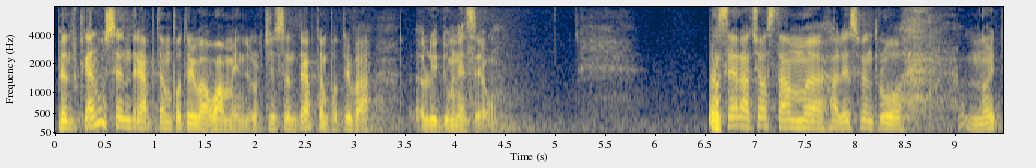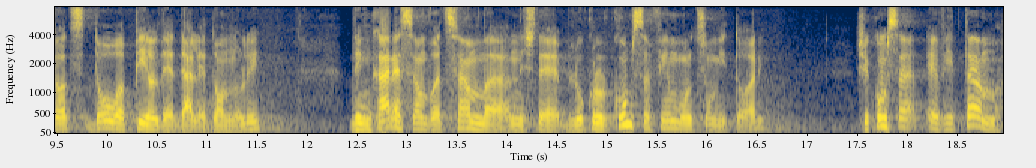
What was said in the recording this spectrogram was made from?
Pentru că ea nu se îndreaptă împotriva oamenilor, ci se îndreaptă împotriva lui Dumnezeu. În seara aceasta am ales pentru noi toți două pilde de ale Domnului, din care să învățăm uh, niște lucruri, cum să fim mulțumitori și cum să evităm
